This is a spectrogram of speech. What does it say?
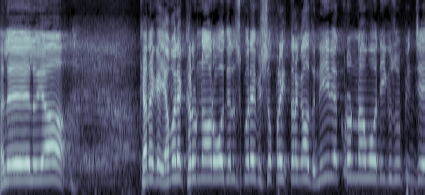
హలేలుయా కనుక ఎవరెక్కడున్నారో తెలుసుకునే విశ్వ ప్రయత్నం కాదు. నీవెక్కడున్నావో నీకు చూపించే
